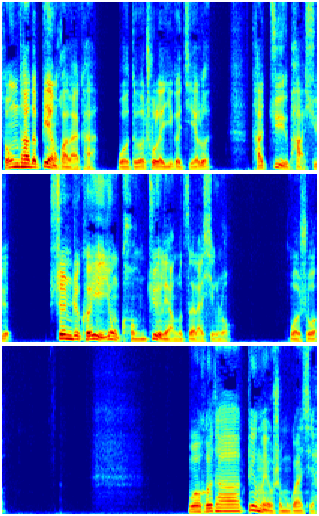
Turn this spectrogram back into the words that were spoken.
从他的变化来看，我得出了一个结论：他惧怕薛，甚至可以用“恐惧”两个字来形容。我说：“我和他并没有什么关系，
